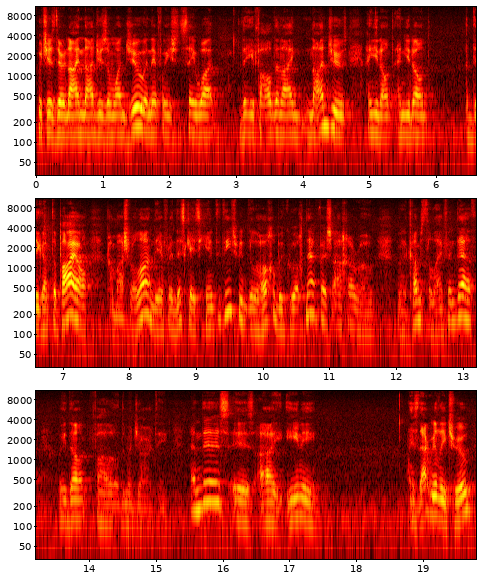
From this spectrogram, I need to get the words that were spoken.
which is there are nine non-Jews and one Jew, and therefore you should say what that you follow the nine non-Jews, and you don't and you don't dig up the pile. Kamash Malan. Therefore, in this case, he came to teach me when it comes to life and death, we don't follow the majority. And this is I ini. Is that really true?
